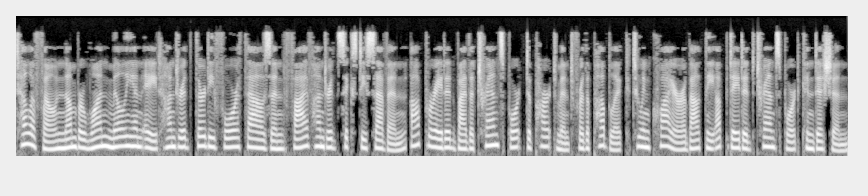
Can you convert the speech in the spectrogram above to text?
telephone number 1834567 operated by the Transport Department for the public to inquire about the updated transport condition.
